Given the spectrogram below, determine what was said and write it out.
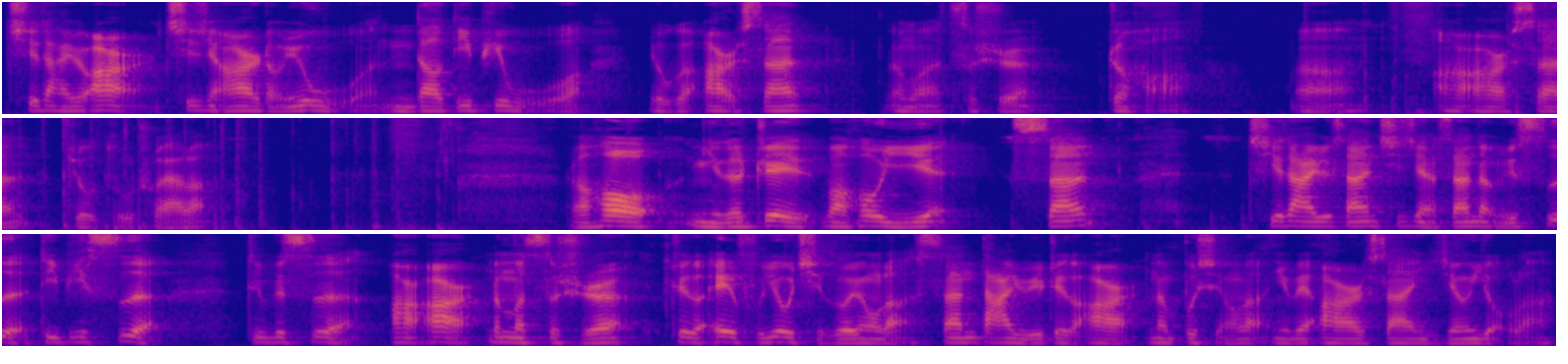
七大于二，七减二等于五。你到 DP 五有个二三，那么此时正好，啊，二二三就组出来了。然后你的这往后移三，七大于三，七减三等于四。DP 四，DP 四二二，那么此时这个 if 又起作用了，三大于这个二，那不行了，因为二二三已经有了。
